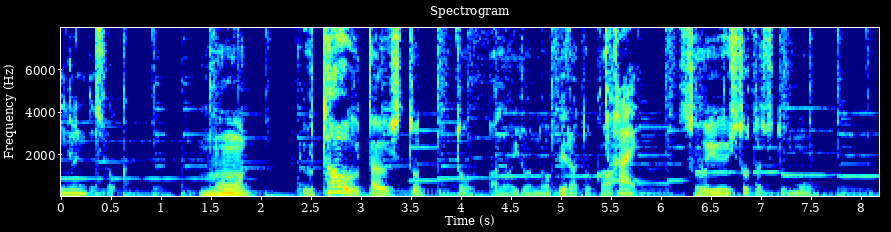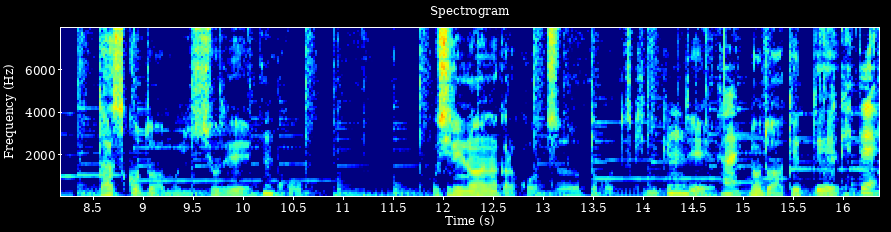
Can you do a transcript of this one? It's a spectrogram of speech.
いるんでしょうか？もう歌を歌う人とあのいろんなオペラとか、はい、そういう人たちともう出すことはもう一緒で、うん。こうお尻の穴からこうずーっとこう突き抜けて、うん。はい、喉開けて開けて、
